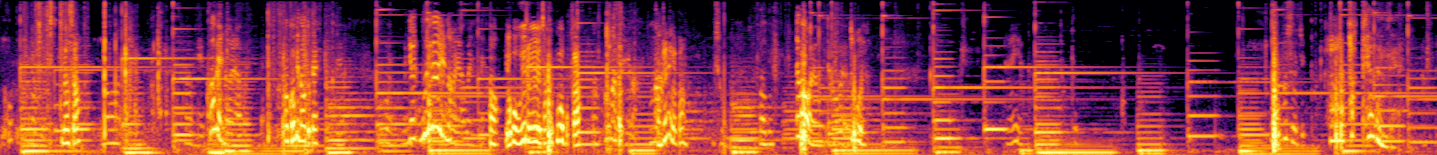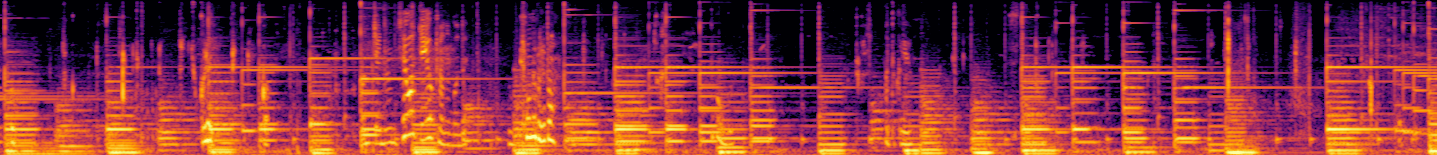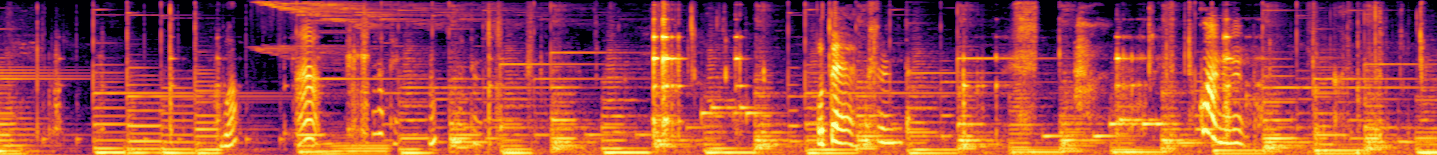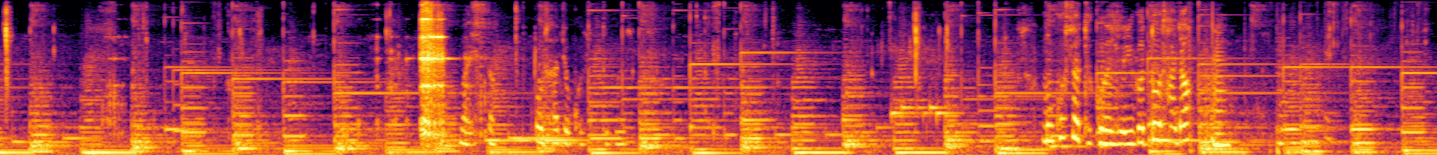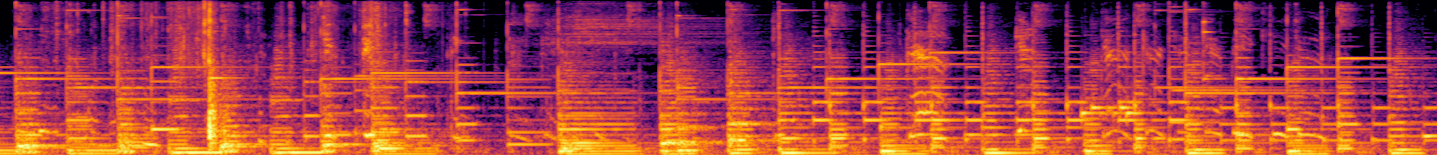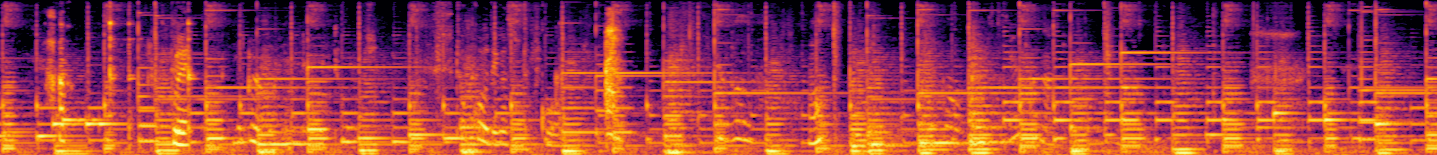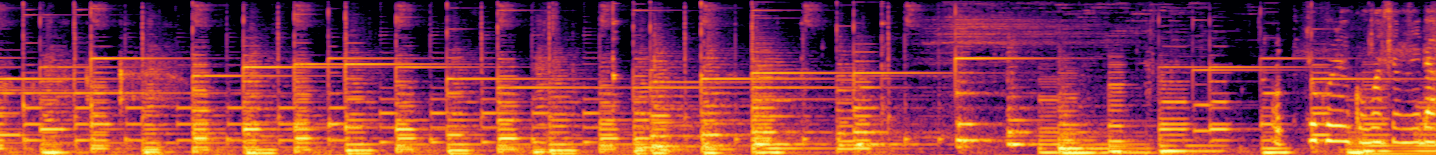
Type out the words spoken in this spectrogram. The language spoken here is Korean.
넣었어? 컵에 넣으라고 했는데. 어 거기 넣어도 돼. 이제 우유를 넣으라고 했는데. 어 요거 우유를 잠깐 부어볼까? 어, 엄마가 제가. 아 그래 해봐. 뜨거워요, 뜨거워요. 뜨거워요. 부서지. 아팍 해야 된대. 그래. 이제는 세 번째 이렇게 하는 건데. 손으로 해봐. 어떻게 해요? 뭐야? 아, 똑같아. 어때? 좋습니다. 초코하면은 맛있어. 또 콘서트 거에서. 뭐 콘서트 거에서 이거 또 사줘? 응. 왜? 초코 어디 갔어 초코? 어? 초콜릿 고맙습니다.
